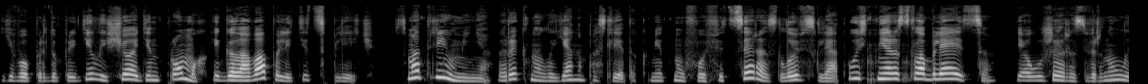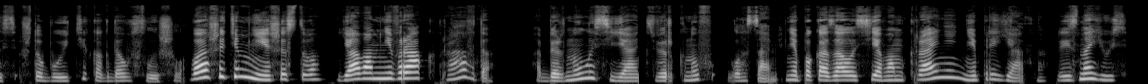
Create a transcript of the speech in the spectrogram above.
его предупредил еще один промах, и голова полетит с плеч. «Смотри у меня!» — рыкнула я напоследок, метнув в офицера злой взгляд. «Пусть не расслабляется!» Я уже развернулась, чтобы уйти, когда услышала. «Ваше темнейшество! Я вам не враг, правда?» Обернулась я, сверкнув глазами. Мне показалось, я вам крайне неприятно. Признаюсь,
